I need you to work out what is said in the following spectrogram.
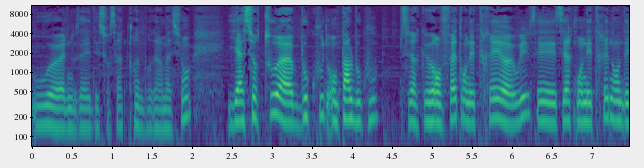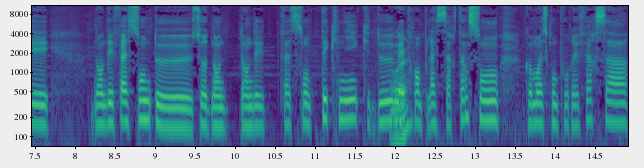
ou euh, elle nous a aidé sur certaines programmations. Il y a surtout beaucoup, on parle beaucoup. C'est-à-dire qu'en fait, on est très, oui, c'est- c'est-à-dire qu'on est très dans des dans des façons de sur- dans, dans des façons techniques de Ouais. mettre en place certains sons. Comment est-ce qu'on pourrait faire ça?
